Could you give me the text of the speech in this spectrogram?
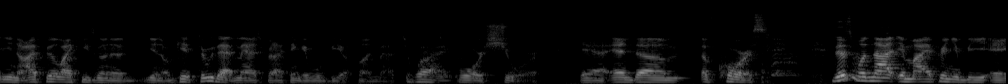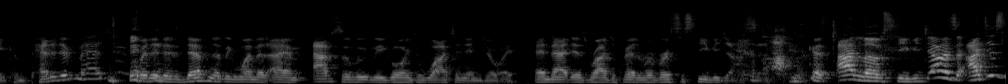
you know, I feel like he's gonna, you know, get through that match. But I think it will be a fun match to watch Right. for sure. Yeah, and um, of course, this will not, in my opinion, be a competitive match, but it is definitely one that I am absolutely going to watch and enjoy, and that is Roger Federer versus Stevie Johnson. Because I love Stevie Johnson. I just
